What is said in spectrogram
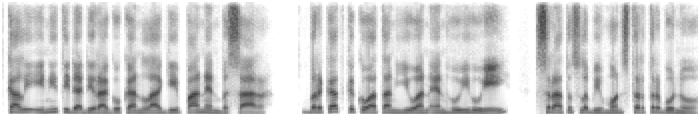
Kali ini tidak diragukan lagi panen besar. Berkat kekuatan Yuan En Hui Hui, 100 lebih monster terbunuh,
